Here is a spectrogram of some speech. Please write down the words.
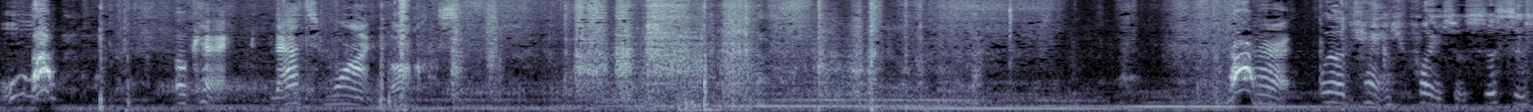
Ooh. Okay, that's one box. We'll change places. This is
